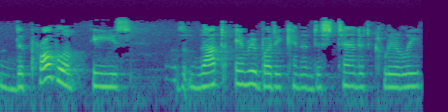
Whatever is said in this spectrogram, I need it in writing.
the problem is not everybody can understand it clearly,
